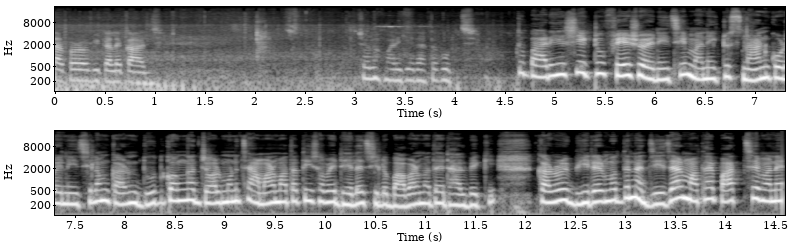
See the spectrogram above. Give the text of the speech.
তারপর বিকালে কাজ। চলো বাড়ি গিয়ে দেখা করছি। তো বাড়ি এসে একটু ফ্রেশ হয়ে নিয়েছি মানে একটু স্নান করে নিয়েছিলাম, কারণ দুধ গঙ্গার জল মনে হচ্ছে আমার মাথাতেই সবাই ঢেলেছিল, বাবার মাথায় ঢালবে কি? কারণ ওই ভিড়ের মধ্যে না যে যার মাথায় পাচ্ছে মানে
